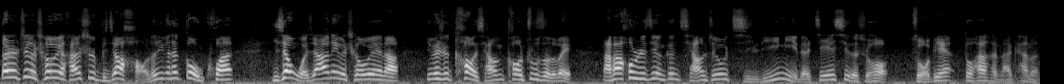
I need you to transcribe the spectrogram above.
但是这个车位还是比较好的，因为它够宽。你像我家那个车位呢，因为是靠墙靠柱子的位，哪怕后视镜跟墙只有几厘米的间隙的时候，左边都还很难开门。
